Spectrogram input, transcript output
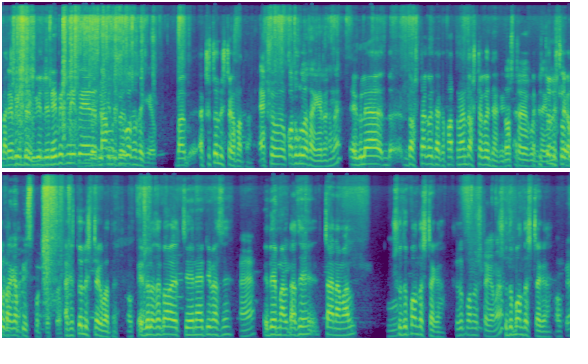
বাচ্চাদের বেবি কিডিপ বেবি ক্লিপের দাম শুরু কত থেকে? একশো চল্লিশ টাকা পাতা। 100 কতগুলো থাকে এখানে? এগুলা দশ টাকা করে থাকে পাতা মানে দশ টাকা করে থাকে। 10 টাকা করে থাকে চল্লিশ টাকা পিস পড়তেছে। একশো চল্লিশ টাকা পাতা. এগুলো আছে চেন আইটেম আছে। হ্যাঁ। এদের মালটা আছে চায়না মাল। শুধু পঞ্চাশ টাকা। শুধু 50 টাকা না? শুধু পঞ্চাশ টাকা। ওকে।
